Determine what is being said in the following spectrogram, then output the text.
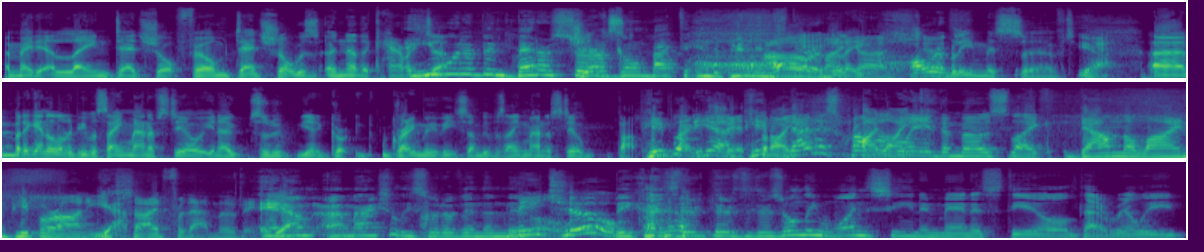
and made it a lame Deadshot film. Deadshot was another character. He would have been better served Just- going back to Independence Day. Oh my horribly, gosh, horribly misserved. Yeah. Um, but again, a lot of people saying Man of Steel, you know, sort of, you know, gr- great movie. Some people saying Man of Steel, but People, bag of yeah, shit. peop- but I, that is probably like, the most like down the line. People are on each Yeah. side for that movie. And Yeah. I'm, I'm actually sort of in the middle. too. Because there, there's there's only one scene in Man of Steel that really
